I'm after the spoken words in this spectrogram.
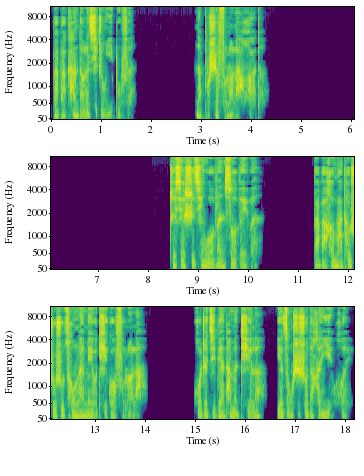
爸爸看到了其中一部分，那不是弗罗拉画的。这些事情我闻所未闻，爸爸和马特叔叔从来没有提过弗罗拉，或者即便他们提了。也总是说的很隐晦。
